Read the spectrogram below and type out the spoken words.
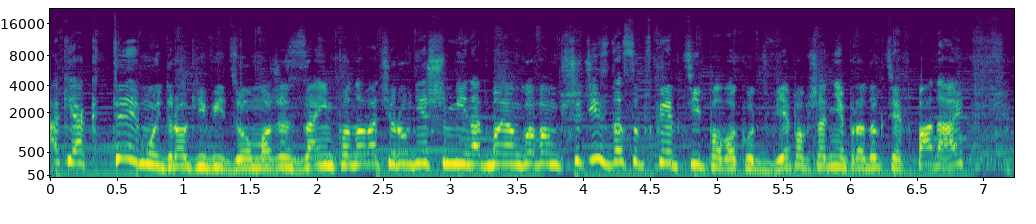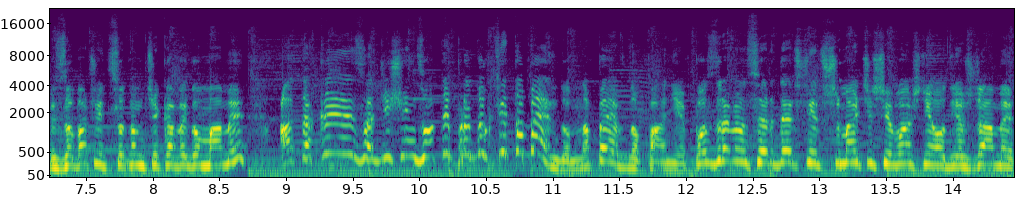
tak jak ty, mój drogi widzu, możesz zaimponować również mi nad moją głową przycisk do subskrypcji, po boku dwie poprzednie produkcje wpadaj, zobaczyć co tam ciekawego mamy, a takie za 10 zł produkcje to będą, na pewno panie. Pozdrawiam serdecznie, trzymajcie się właśnie, odjeżdżamy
